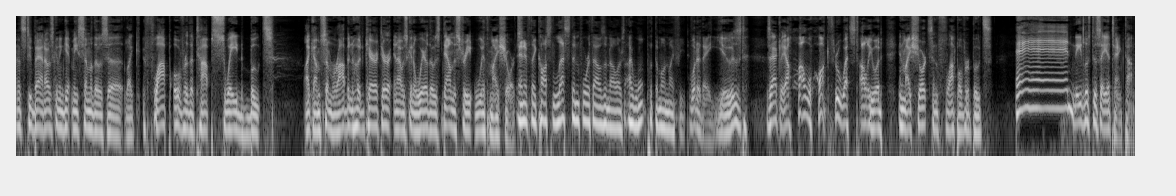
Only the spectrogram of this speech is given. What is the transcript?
That's too bad. I was going to get me some of those uh, like flop over the top suede boots, like I'm some Robin Hood character, and I was going to wear those down the street with my shorts. And if they cost less than $4,000, I won't put them on my feet. what are they used? Exactly. I'll, I'll walk through West Hollywood in my shorts and flop over boots, and needless to say, a tank top.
